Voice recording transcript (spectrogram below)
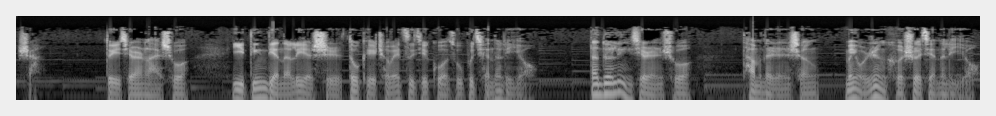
是啊，对一些人来说，一丁点的劣势都可以成为自己裹足不前的理由，但对另一些人说，他们的人生没有任何设限的理由，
